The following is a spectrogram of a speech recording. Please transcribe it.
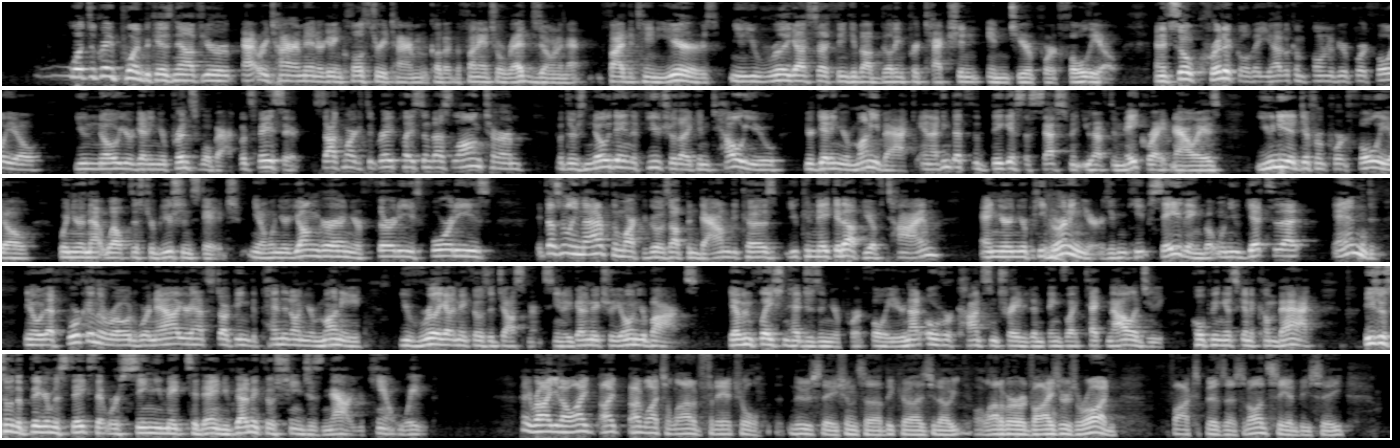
Well, it's a great point because now if you're at retirement or getting close to retirement, we call that the financial red zone in that five to 10 years, you, you really got to start thinking about building protection into your portfolio. And it's so critical that you have a component of your portfolio you know you're getting your principal back. Let's face it, stock market's a great place to invest long term, but there's no day in the future that I can tell you you're getting your money back. And I think that's the biggest assessment you have to make right now is you need a different portfolio when you're in that wealth distribution stage. You know, when you're younger in your 30s, 40s, it doesn't really matter if the market goes up and down because you can make it up. You have time and you're in your peak mm-hmm. earning years. You can keep saving. But when you get to that end, you know, that fork in the road where now you're going to have to start being dependent on your money, you've really got to make those adjustments. You know, you've got to make sure you own your bonds. You have inflation hedges in your portfolio. You're not over concentrated in things like technology, hoping it's going to come back. These are some of the bigger mistakes that we're seeing you make today, and you've got to make those changes now. You can't wait. Hey, Rod, you know, I, I, I watch a lot of financial news stations uh, because, you know, a lot of our advisors are on Fox Business and on CNBC.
